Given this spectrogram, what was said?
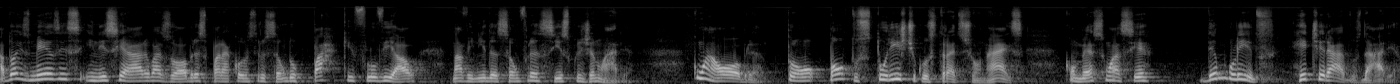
Há dois meses iniciaram as obras para a construção do Parque Fluvial na Avenida São Francisco, em Januária. Com a obra, pontos turísticos tradicionais começam a ser demolidos, retirados da área.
